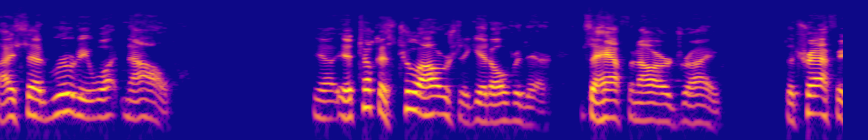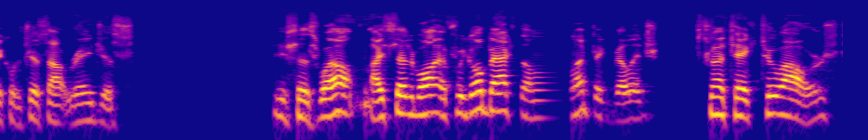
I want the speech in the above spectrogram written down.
I said, Rudy, what now? Yeah, it took us two hours to get over there. It's a half an hour drive. The traffic was just outrageous. He says, Well, I said, Well, if we go back to the Olympic Village, it's going to take two hours.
